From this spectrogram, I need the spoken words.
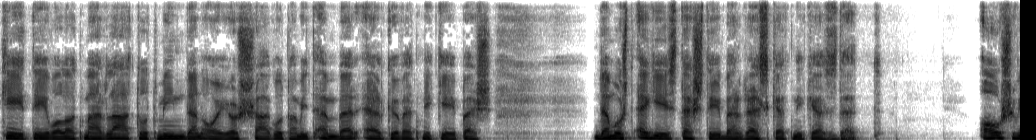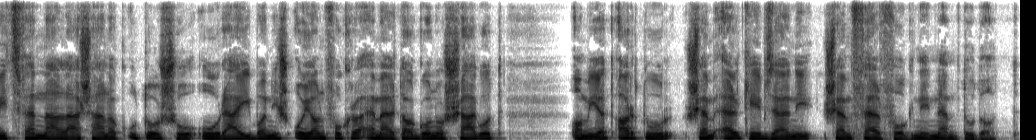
két év alatt már látott minden aljasságot, amit ember elkövetni képes, de most egész testében reszketni kezdett. Auschwitz fennállásának utolsó óráiban is olyan fokra emelte a gonoszságot, amilyet Arthur sem elképzelni, sem felfogni nem tudott.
